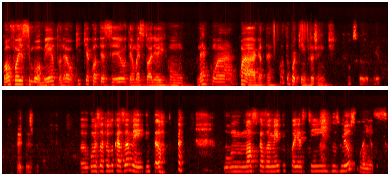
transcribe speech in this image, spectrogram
Qual foi esse momento, né? O que, que aconteceu? Tem uma história aí com, né, com a, com a Agatha. Conta um pouquinho pra gente. Vou começar pelo casamento, então. O nosso casamento foi assim dos meus sonhos.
